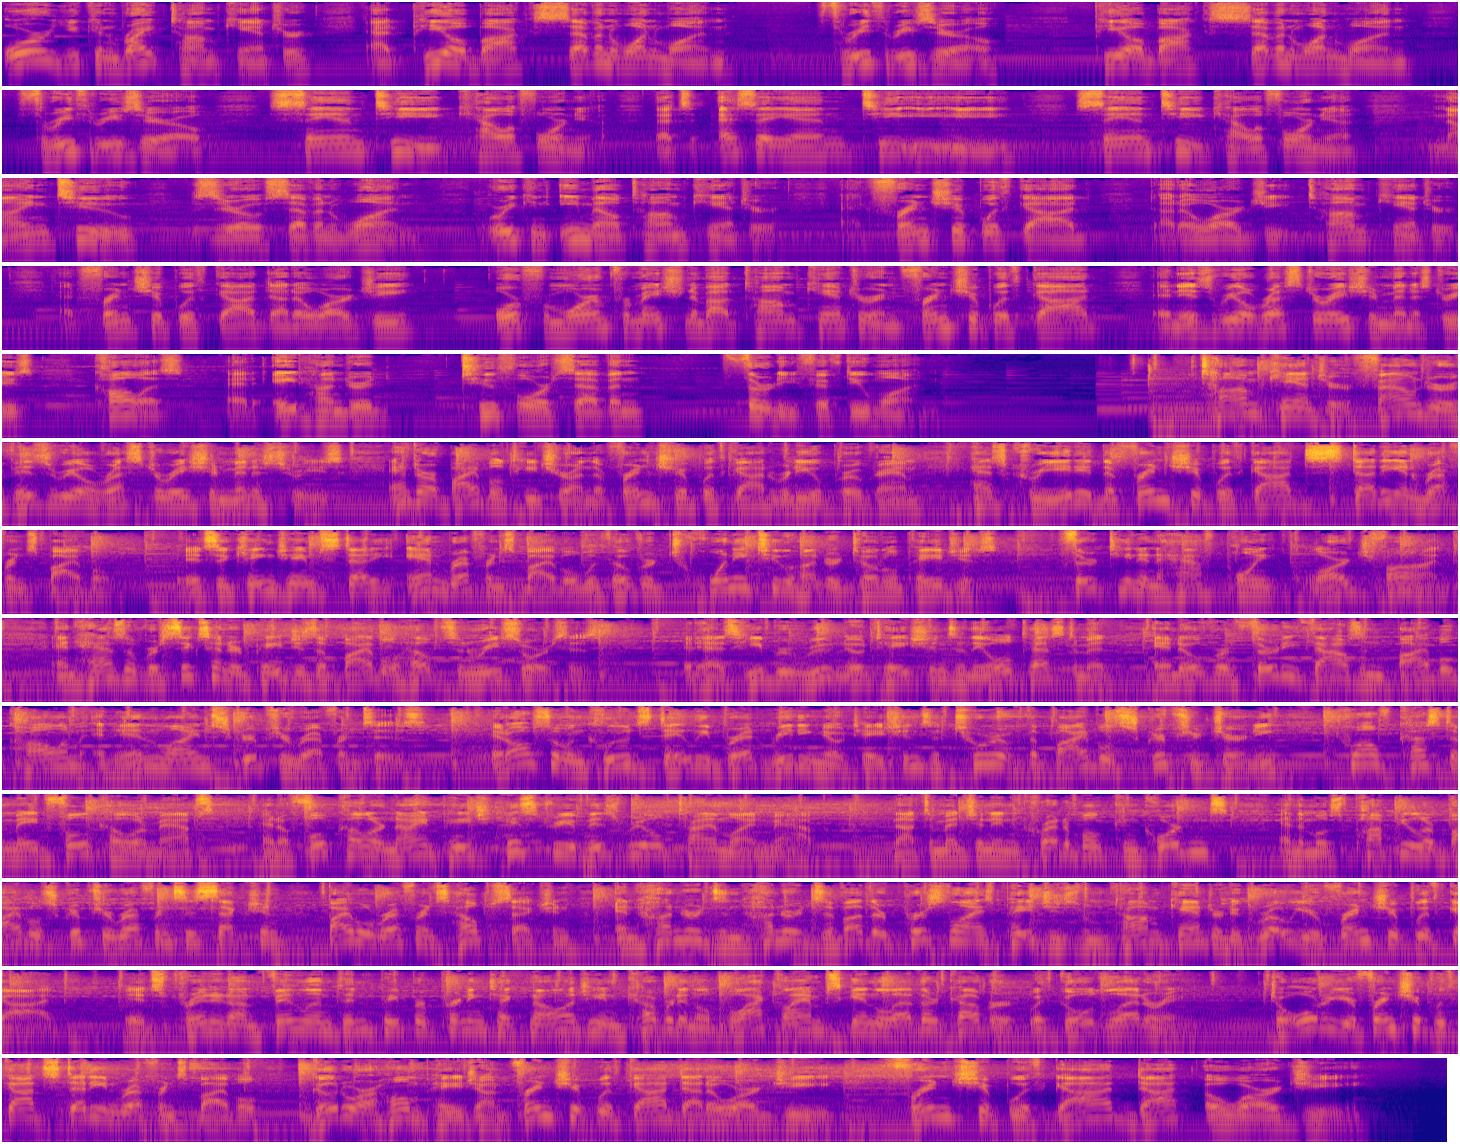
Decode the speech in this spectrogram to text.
Or you can write Tom Cantor at P.O. Box 711 330, P.O. Box 711 330, Santee, California. That's S A N T E E, Santee, California 92071. Or you can email Tom Cantor at friendshipwithgod.org. Tom Cantor at friendshipwithgod.org. Or for more information about Tom Cantor and Friendship with God and Israel Restoration Ministries, call us at 800 247 3051. Tom Cantor, founder of Israel Restoration Ministries and our Bible teacher on the Friendship with God radio program, has created the Friendship with God Study and Reference Bible. It's a King James study and reference Bible with over 2,200 total pages, 13 and a half point large font, and has over 600 pages of Bible helps and resources. It has Hebrew root notations in the Old Testament and over 30,000 Bible column and inline scripture references. It also includes daily bread reading notations, a tour of the Bible scripture journey, 12 custom made full color maps, and a full color 9 page History of Israel timeline map. Not to mention incredible concordance and the most popular Bible scripture references section, Bible reference help section, and hundreds and hundreds of other personalized pages from Tom Cantor to grow your friendship with God. It's printed on Finland thin paper printing technology and covered in a black lambskin leather cover with gold lettering. To order your Friendship with God Study and Reference Bible, go to our homepage on friendshipwithgod.org. Friendshipwithgod.org.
